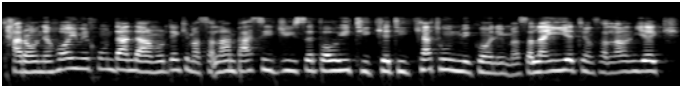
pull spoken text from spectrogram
ترانه هایی میخوندن در مورد که مثلا بسیجی سپاهی تیکه تیکتون می‌کنیم. مثلا یه مثلا یک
